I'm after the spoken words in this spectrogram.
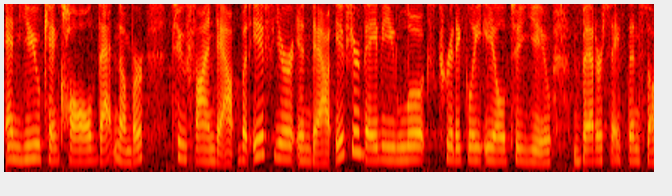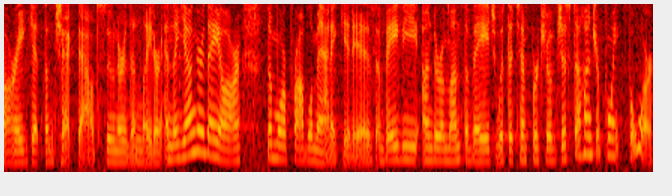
and you can call that number to find out. But if you're in doubt, if your baby looks critically ill to you, better safe than sorry, get them checked out sooner than later. And the younger they are, the more problematic it is. A baby under a month of age with a temperature of just 100.4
